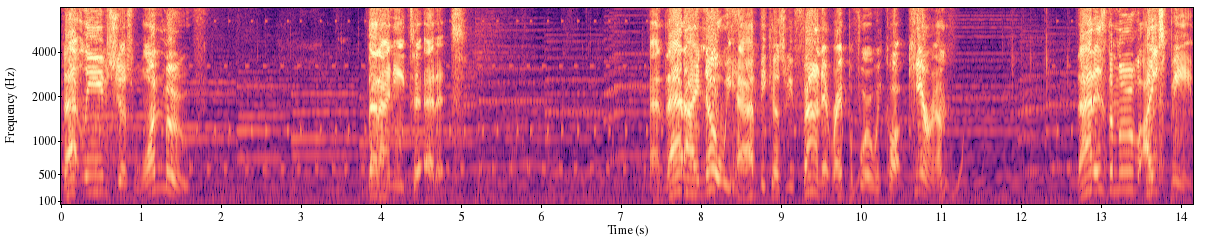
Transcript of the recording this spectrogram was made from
That leaves just one move that I need to edit. And that I know we have because we found it right before we caught Kyurem. That is the move Ice Beam.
